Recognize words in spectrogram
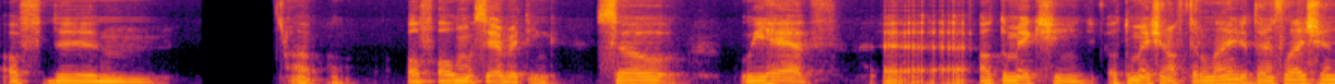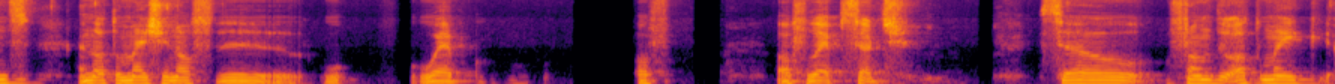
of the um, uh, of almost everything. So we have uh, automation automation of translations and automation of the web of of web search. So from the automate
